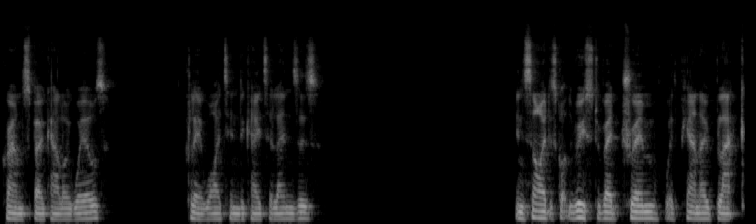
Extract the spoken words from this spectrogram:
crown spoke alloy wheels, clear white indicator lenses. Inside it's got the rooster red trim with piano black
